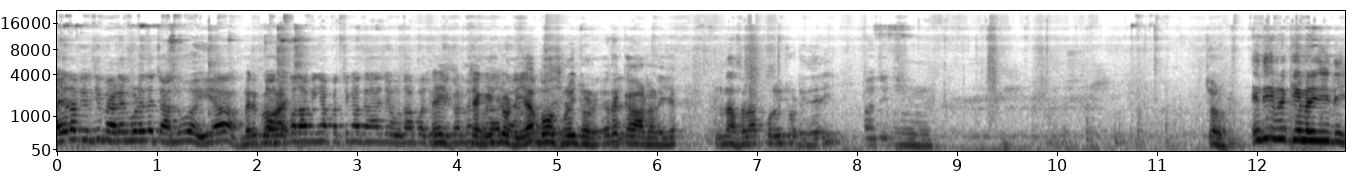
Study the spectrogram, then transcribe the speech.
ਅਜੇ ਤਾਂ ਵੀਰ ਜੀ ਮੈਲੇ ਮੂਲੇ ਤੇ ਚਾਲੂ ਹੋਈ ਆ। ਬਿਲਕੁਲ। ਤੁਹਾਨੂੰ ਪਤਾ 20 25 ਦਿਨਾਂ ਚ ਆਉਂਦਾ ਪਸ਼ੂ ਨਹੀਂ ਨਿਕਲਦਾ ਚੰਗੀ ਝੋਟੀ ਆ ਬਹੁਤ ਸੋਹਣੀ ਝੋਟੀ ਰਿਕਾਰਡ ਵਾਲੀ ਆ। ਨਸਲ ਆ ਪੂਰੀ ਝੋਟੀ ਦੇ ਜੀ। ਹਾਂਜੀ। ਹੂੰ। ਚਲੋ ਇਹਦੀ ਫਿਰ ਕੀ ਮਰੀ ਜੀ ਦੀ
